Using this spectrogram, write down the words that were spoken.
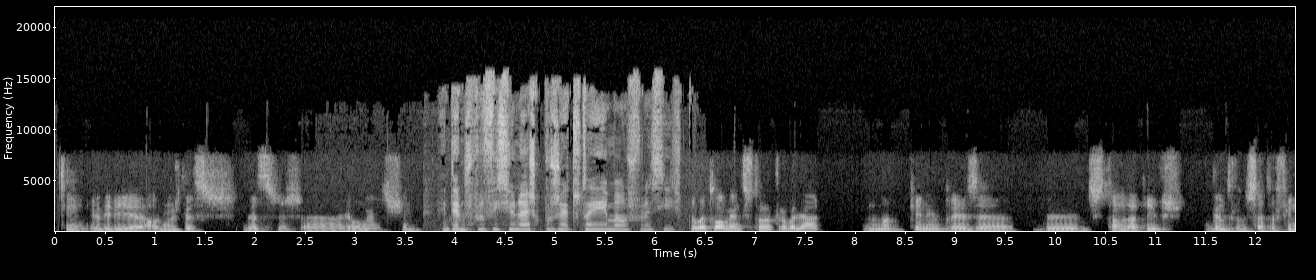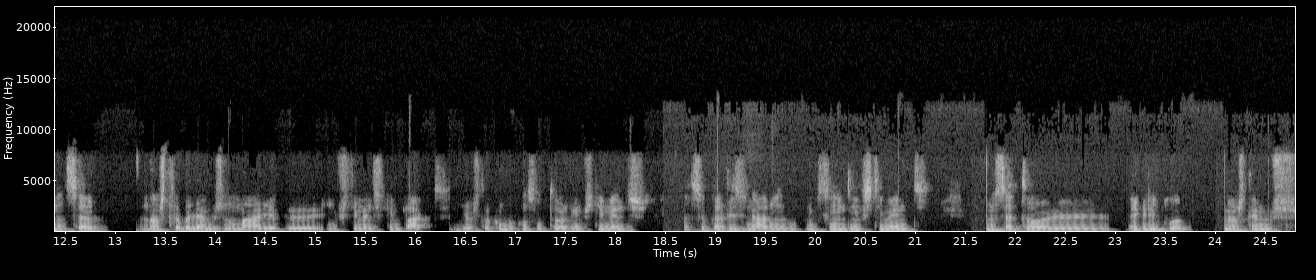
sim, eu diria alguns desses, desses uh, elementos. Sim. Em termos profissionais, que projetos têm em mãos, Francisco? Eu atualmente estou a trabalhar numa pequena empresa de gestão de ativos dentro do setor financeiro. Nós trabalhamos numa área de investimentos de impacto e eu estou como consultor de investimentos a supervisionar um, um fundo de investimento no setor uh, agrícola nós temos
